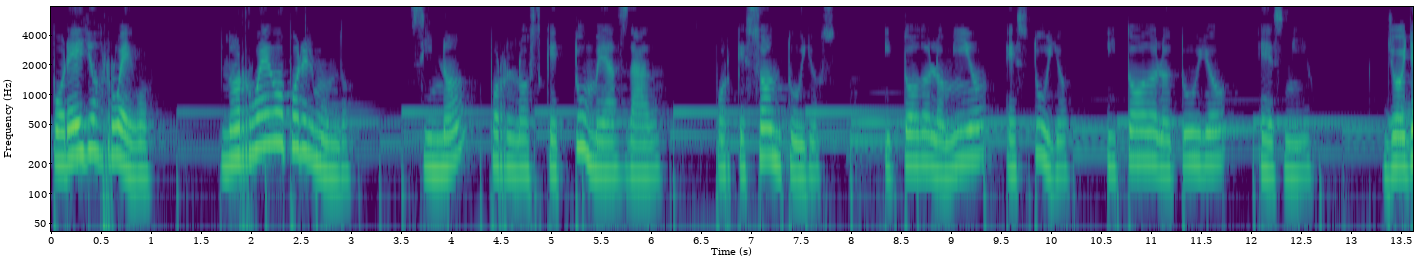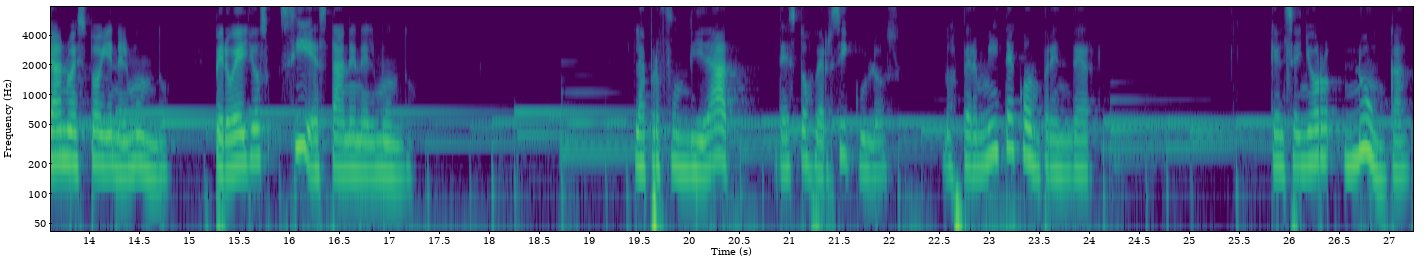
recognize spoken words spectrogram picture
Por ellos ruego, no ruego por el mundo, sino por los que tú me has dado, porque son tuyos, y todo lo mío es tuyo, y todo lo tuyo es mío. Yo ya no estoy en el mundo, pero ellos sí están en el mundo. La profundidad de estos versículos nos permite comprender que el Señor nunca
